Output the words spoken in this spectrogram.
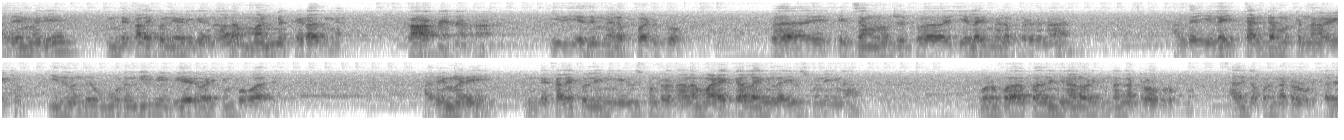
அதேமாரி இந்த களைக்கொல்லி அடிக்கிறதுனால மண் கெடாதுங்க. காரணம் என்னென்னா இது எது மேலே படுதோ? இப்போ எக்ஸாம்பிள் வந்து இப்போ இலை மேலே படுதுன்னா அந்த இலை தண்டை மட்டும்தான் அழிக்கும். இது வந்து ஊடுருவி வேர் வரைக்கும் போகாது. அதே மாதிரி இந்த களைக்கொல்லி நீங்கள் யூஸ் பண்ணுறதுனால மழைக்காலங்களில் யூஸ் பண்ணிங்கன்னா ஒரு ப பதினஞ்சு நாள் வரைக்கும் தான் கண்ட்ரோல் கொடுக்கும். அதுக்கப்புறம் கண்ட்ரோல் கொடுக்காது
